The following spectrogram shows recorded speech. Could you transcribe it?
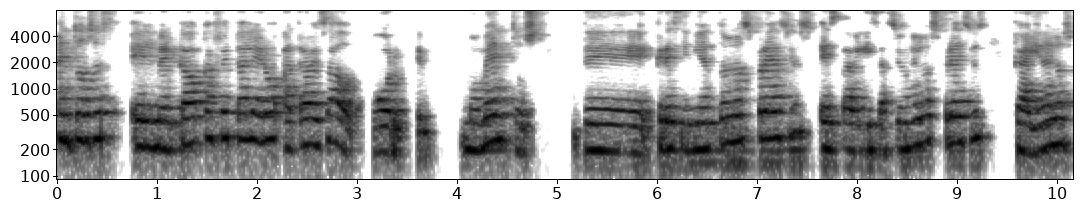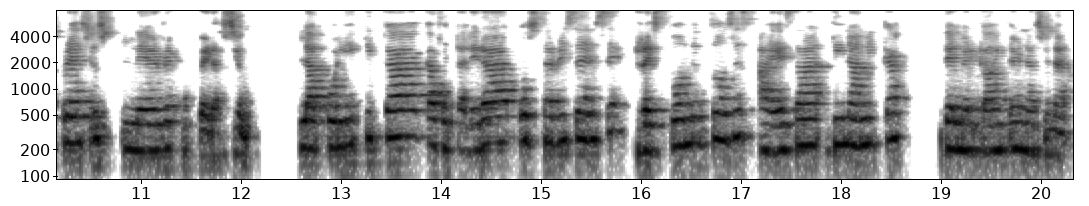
Entonces, el mercado cafetalero ha atravesado por eh, momentos de crecimiento en los precios, estabilización en los precios, caída en los precios, leve recuperación. La política cafetalera costarricense responde entonces a esa dinámica del mercado internacional,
